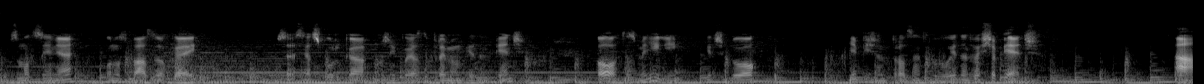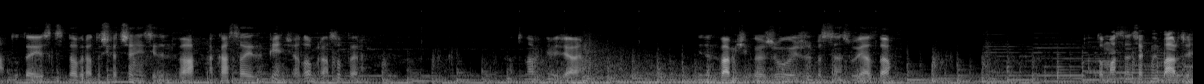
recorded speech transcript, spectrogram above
Wzmocnienie, bonus bazy, ok. Sesja czwórka, mnożnik pojazdu premium 1,5. O, to zmienili. Kiedyś było nie 50%, tylko było 1,25. A, tutaj jest, dobra, doświadczenie jest 1,2, a kasa 1,5. A dobra, super. No to nawet nie wiedziałem. 1,2 mi się kojarzyło i że bez sensu jazda. A to ma sens jak najbardziej,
